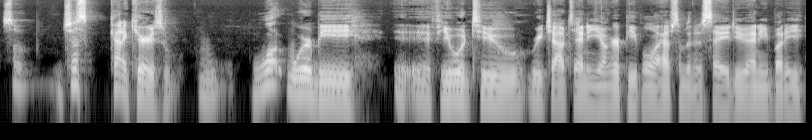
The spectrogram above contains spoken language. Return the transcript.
So, just kind of curious, what would be if you would to reach out to any younger people or have something to say to anybody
